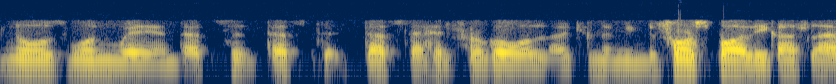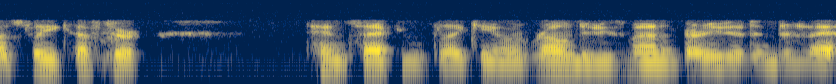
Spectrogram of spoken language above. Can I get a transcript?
knows one way, and that's that's the, that's the head for goal. Like I mean, the first ball he got last week after ten seconds, like you know, rounded his man and buried it in the net.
